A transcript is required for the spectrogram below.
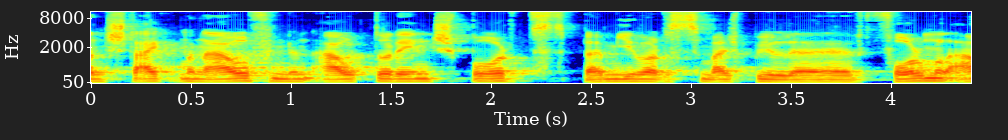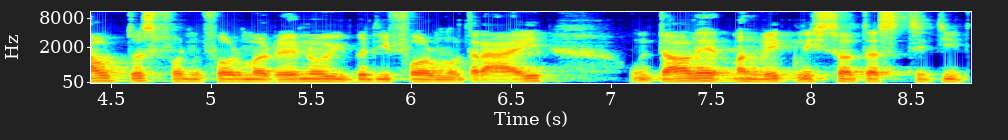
dann steigt man auf in den Autorennsport. Bei mir war das zum Beispiel äh, Formel-Autos von Formel Renault über die Formel 3. Und da lernt man wirklich so, dass die, die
